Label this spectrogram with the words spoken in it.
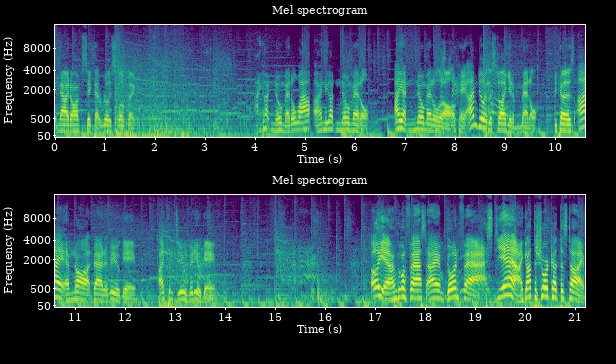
And now I don't have to take that really slow thing. I got no medal, wow. I got no medal. I got no medal at all. Okay, I'm doing this till I get a medal. Because I am not bad at video game. I can do video game. Oh yeah, I'm going fast. I am going fast. Yeah, I got the shortcut this time.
